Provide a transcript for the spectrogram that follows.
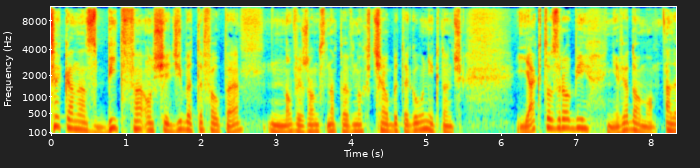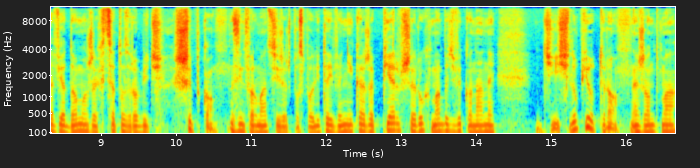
Czeka nas bitwa o siedzibę TVP. Nowy rząd na pewno chciałby tego uniknąć. Jak to zrobi? Nie wiadomo, ale wiadomo, że chce to zrobić szybko. Z informacji Rzeczpospolitej wynika, że pierwszy ruch ma być wykonany dziś lub jutro. Rząd ma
